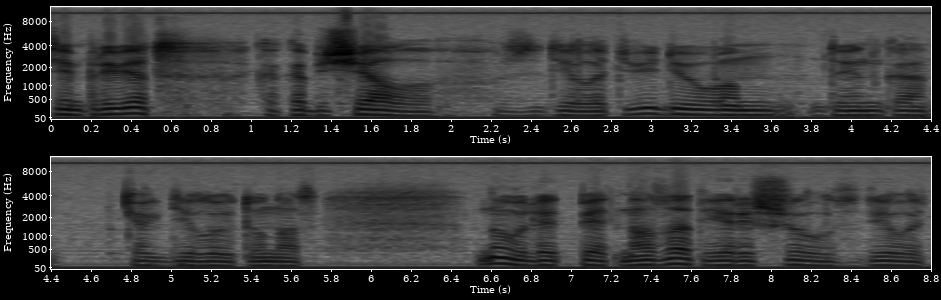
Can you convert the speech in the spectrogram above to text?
Всем привет! Как обещал сделать видео вам ДНК, как делают у нас. Ну, лет пять назад я решил сделать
